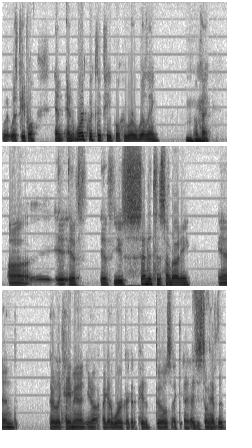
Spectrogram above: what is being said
with, with people, and and work with the people who are willing. Mhm. Okay, uh, if if you send it to somebody, and they're like, "Hey, man, you know, I got to work, I got to pay the bills, I, I I just don't have the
